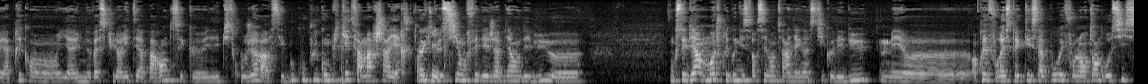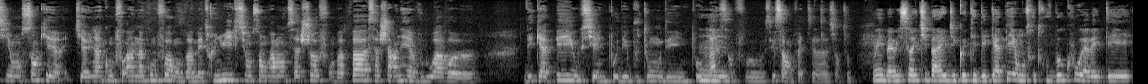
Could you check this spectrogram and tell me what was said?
et après quand il y a une vascularité apparente, c'est que y a des petites rougeurs, ah, c'est beaucoup plus compliqué de faire marche arrière. Tandis que si on fait déjà bien au début, donc c'est bien, moi je préconise forcément de faire un diagnostic au début, mais euh, après il faut respecter sa peau, il faut l'entendre aussi. Si on sent qu'il y a, un inconfort, on va mettre une huile. Si on sent vraiment que ça chauffe, on va pas s'acharner à vouloir euh, décaper ou s'il y a une peau des boutons ou des, une peau grasse. C'est ça en fait, euh, surtout. Oui, bah oui, c'est vrai que tu parlais du côté décapé. On se retrouve beaucoup avec des,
